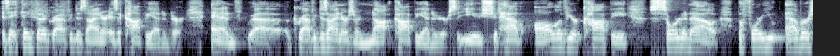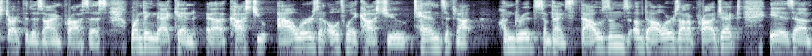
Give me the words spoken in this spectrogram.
is they think that a graphic designer is a copy editor, and uh, graphic designers are not copy editors. You should have all of your copy sorted out before you ever start the design process. One thing that can uh, cost you hours and ultimately cost you tens, if not hundreds, sometimes thousands of dollars on a project is um,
